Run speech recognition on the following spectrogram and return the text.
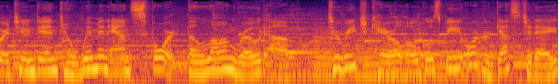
are tuned in to Women and Sport, the long road up. To reach Carol Oglesby or her guest today,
